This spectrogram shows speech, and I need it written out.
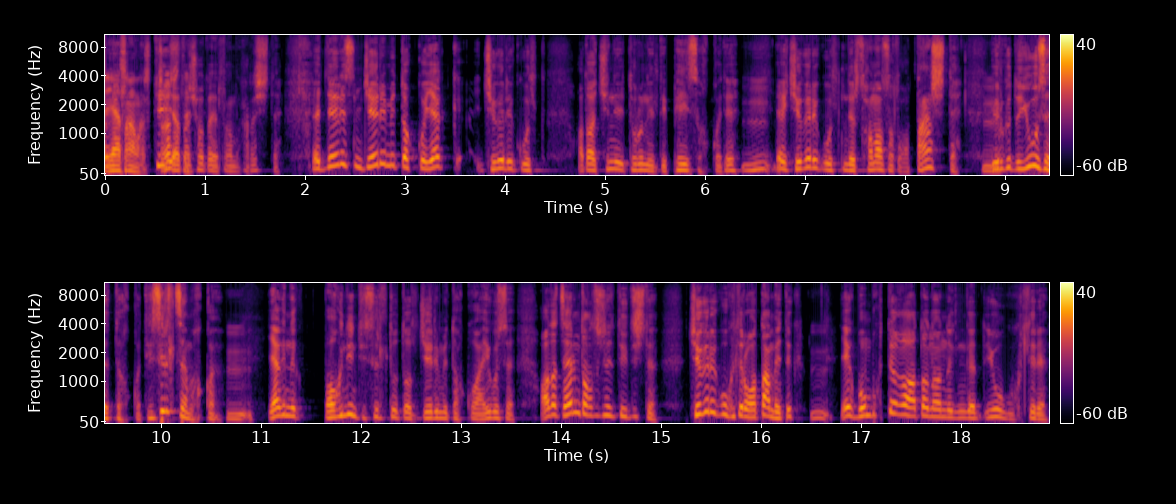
ялгаа нь гарч байгаа шүү дээ. Шууд ялгаа нь гарна шүү дээ. Дээрээс нь Жереми Докко яг чигэрэг гүйлт одоо чиний түрүүний хэлдэг пейс байхгүй тий. Яг чигэрэг гүйлтэн дээр соноос бол удаан шүү дээ. Ерөөдөө юу сайтай байхгүй. Тесрэлцсэн байхгүй. Яг нэг богны тесрэлтүүд бол Жереми Докко аягуулсаа. Одоо зарим тоглогчид дэгдэн дээ. Чигэрэг гүйлтээр удаан байдаг. Яг бөмбөгтэйгээ одоо нэг ингээд юу гүйлээрээ.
